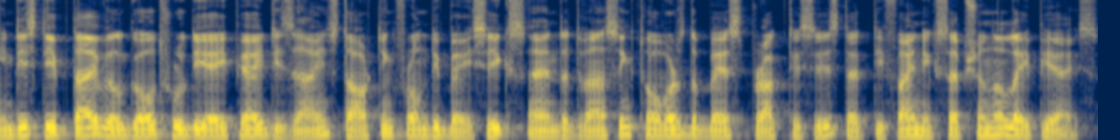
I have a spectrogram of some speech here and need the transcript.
In this deep dive, we'll go through the API design starting from the basics and advancing towards the best practices that define exceptional APIs.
